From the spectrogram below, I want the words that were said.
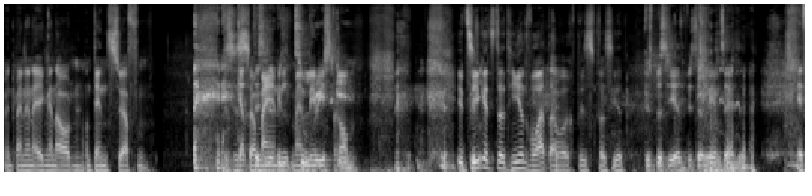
mit meinen eigenen Augen und dann surfen. Das ist glaub, so das ist ein mein, bisschen mein Lebenstraum. ich ziehe jetzt dorthin und warte einfach, bis es passiert. bis passiert, bis zum Lebensende. ich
